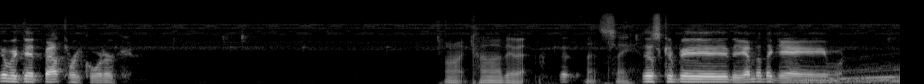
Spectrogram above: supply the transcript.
It would get about three quarter. Alright, can I do it? Let's see. This could be the end of the game.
